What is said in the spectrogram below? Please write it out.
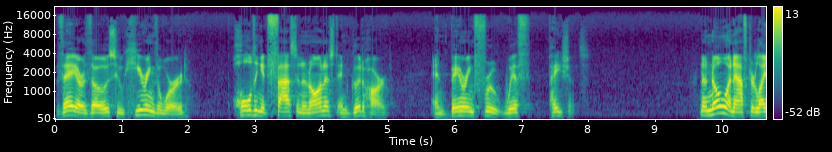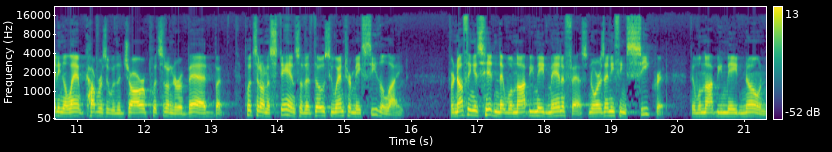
they are those who, hearing the word, holding it fast in an honest and good heart, and bearing fruit with patience. Now, no one, after lighting a lamp, covers it with a jar or puts it under a bed, but puts it on a stand so that those who enter may see the light. For nothing is hidden that will not be made manifest, nor is anything secret that will not be made known,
